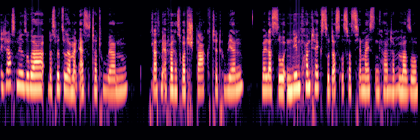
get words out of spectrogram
Ich lasse mir sogar, das wird sogar mein erstes Tattoo werden. Ich lasse mir einfach das Wort stark tätowieren, weil das so in dem Kontext so das ist, was ich am meisten gehört habe. Mhm. Immer so,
